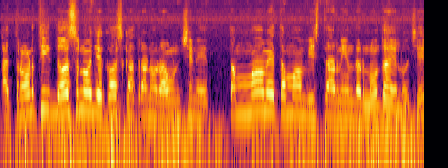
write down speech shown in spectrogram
આ ત્રણથી દસનો જે કસ કાતરાનો રાઉન્ડ છે ને તમામે તમામ વિસ્તારની અંદર નોંધાયેલો છે.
